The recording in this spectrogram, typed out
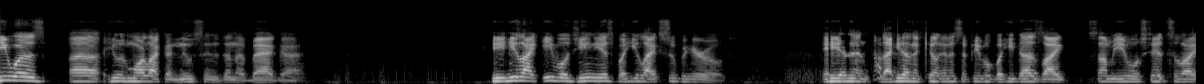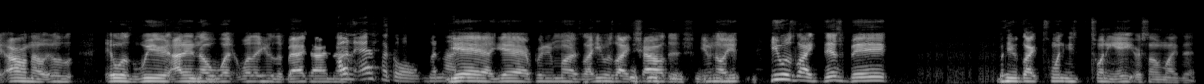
He was uh he was more like a nuisance than a bad guy. He he like evil genius, but he likes superheroes. And he doesn't like he doesn't kill innocent people, but he does like some evil shit. So like I don't know, it was it was weird. I didn't know what whether he was a bad guy or not. unethical, but not Yeah, yeah, pretty much. Like he was like childish, even though he, he was like this big, but he was like 20, 28 or something like that.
